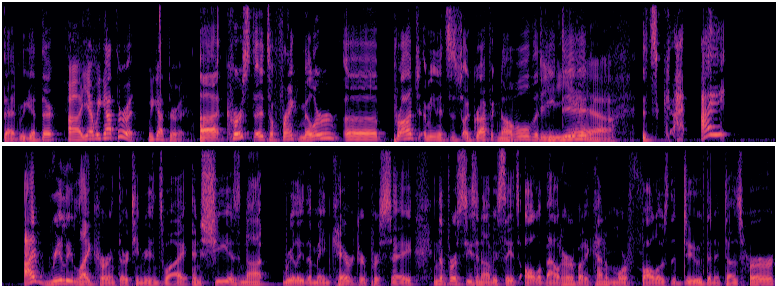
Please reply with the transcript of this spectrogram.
Dad, we get there? Uh, yeah, we got through it. We got through it. Uh, Cursed, it's a Frank Miller uh, project. I mean, it's a graphic novel that he did. Yeah. It's I I really like her in 13 Reasons Why, and she is not really the main character per se. In the first season, obviously, it's all about her, but it kind of more follows the dude than it does her.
